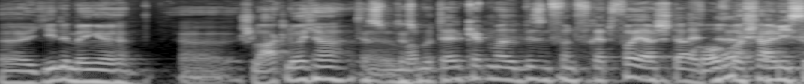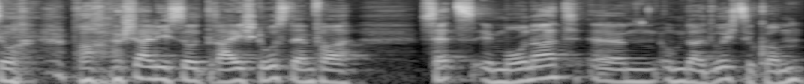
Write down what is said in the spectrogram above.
äh, jede Menge äh, Schlaglöcher. Das, das, Modell kennt man ein bisschen von Fred Feuerstein. Braucht, ne? wahrscheinlich, so, braucht wahrscheinlich so drei Stoßdämpfer-Sets im Monat, ähm, um da durchzukommen.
